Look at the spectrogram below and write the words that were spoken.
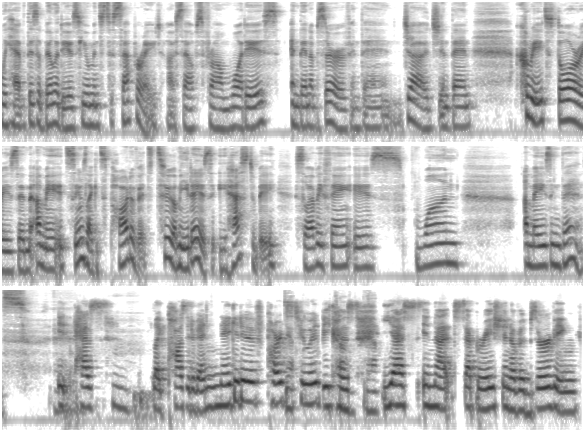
we have this ability as humans to separate ourselves from what is and then observe and then judge and then create stories. And i mean it seems like it's part of it too. I mean it is. It has to be. So everything is one amazing dance it has like positive and negative parts to it because yeah. yes in that separation of observing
